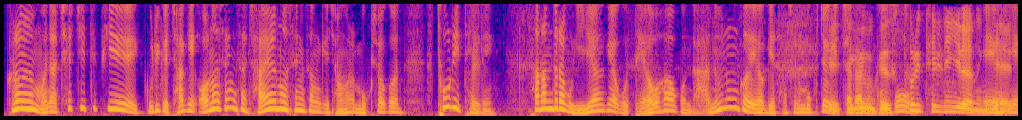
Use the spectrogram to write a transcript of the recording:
그러면 뭐냐 채찌TP의 우리가 자기 언어 생성, 자연어 생성기 정할 목적은 스토리텔링. 사람들하고 이야기하고 대화하고 나누는 거예요. 여기 사실은 목적이 있다라는 지금 그 거고. 스토리텔링이라는 예, 게 예.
